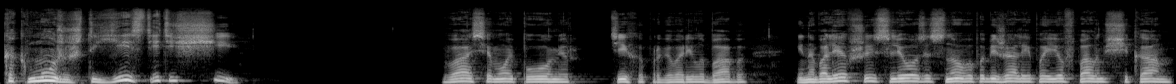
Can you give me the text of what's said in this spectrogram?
Как можешь ты есть эти щи? Вася мой помер, тихо проговорила баба, и наболевшие слезы снова побежали по ее впалым щекам.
